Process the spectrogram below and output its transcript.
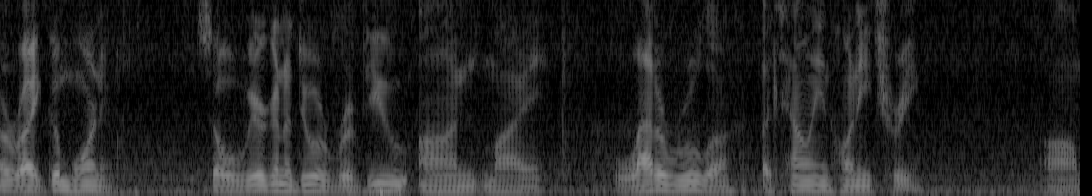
All right, good morning. So we're gonna do a review on my Lattarula Italian honey tree. Um,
